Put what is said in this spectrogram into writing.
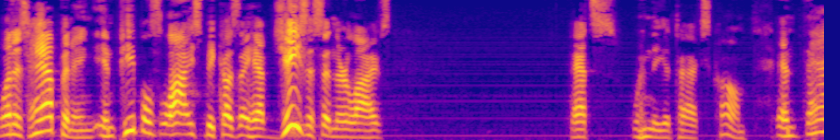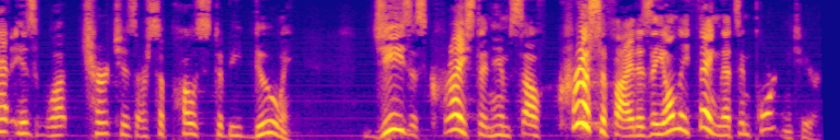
what is happening in people's lives because they have Jesus in their lives, that's when the attacks come. And that is what churches are supposed to be doing. Jesus Christ and Himself crucified is the only thing that's important here.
